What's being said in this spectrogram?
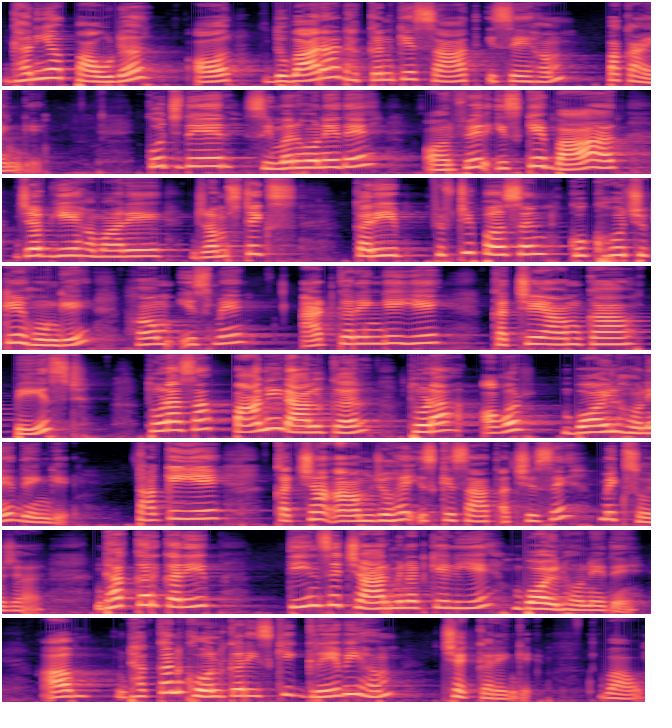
धनिया पाउडर और दोबारा ढक्कन के साथ इसे हम पकाएँगे। कुछ देर सिमर होने दें और फिर इसके बाद जब ये हमारे ड्रमस्टिक्स करीब 50 परसेंट कुक हो चुके होंगे। हम इसमें ऐड करेंगे ये कच्चे आम का पेस्ट थोड़ा सा पानी डालकर थोड़ा और बॉईल होने देंगे, ताकि ये कच्चा आम जो है इसके साथ अच्छे से मिक्स हो जाए। ढककर करीब तीन से चार मिनट के लिए बॉईल होने दें। अब ढक्कन खोलकर इसकी ग्रेवी हम चेक करेंगे। वाओ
